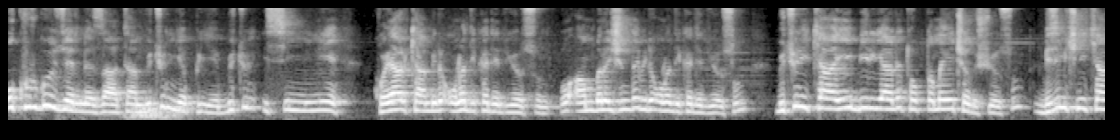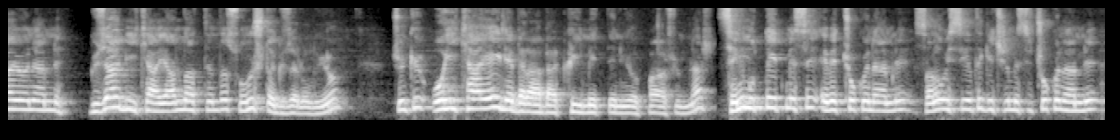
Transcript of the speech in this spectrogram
O kurgu üzerine zaten bütün yapıyı, bütün isimini koyarken bile ona dikkat ediyorsun. O ambalajında bile ona dikkat ediyorsun. Bütün hikayeyi bir yerde toplamaya çalışıyorsun. Bizim için hikaye önemli. Güzel bir hikaye anlattığında sonuç da güzel oluyor. Çünkü o hikayeyle beraber kıymetleniyor parfümler. Seni mutlu etmesi evet çok önemli. Sana o hissiyatı geçirmesi çok önemli.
